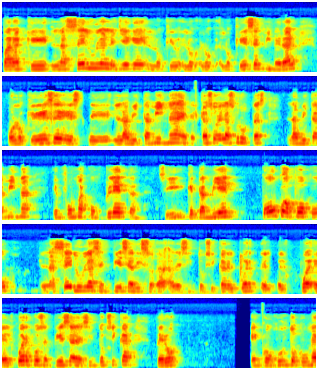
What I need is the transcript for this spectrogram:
Para que la célula le llegue lo que, lo, que es el mineral o lo que es este, la vitamina, en el caso de las frutas, la vitamina en forma completa, ¿sí? Que también poco a poco las células empiece a, a, desintoxicar, el, el, el, el, cuerpo se empieza a desintoxicar, pero en conjunto con una,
